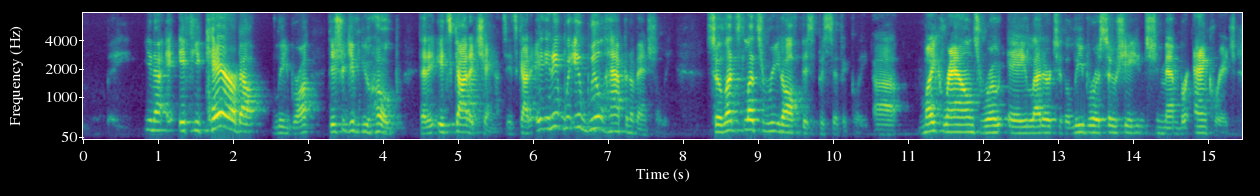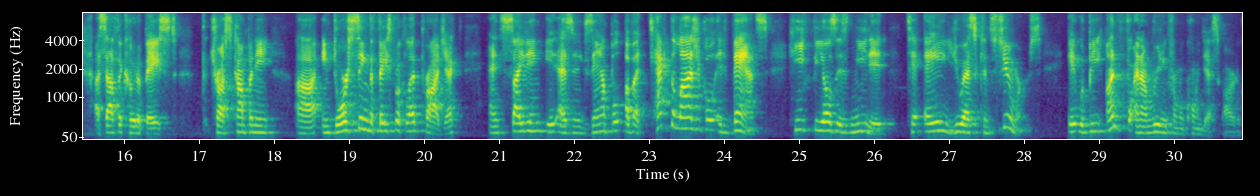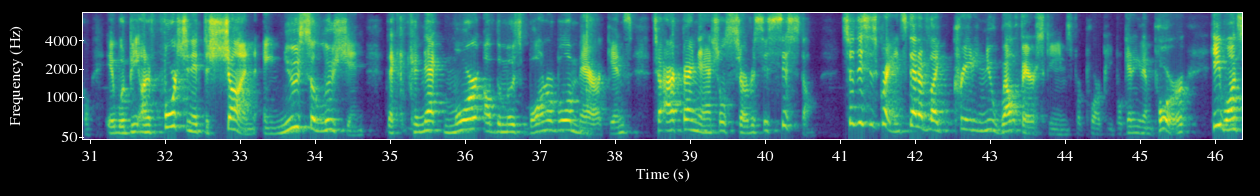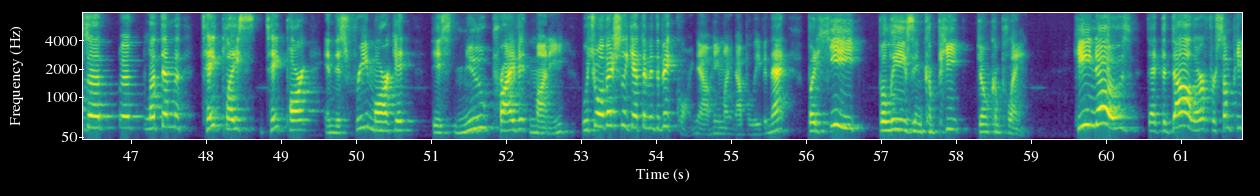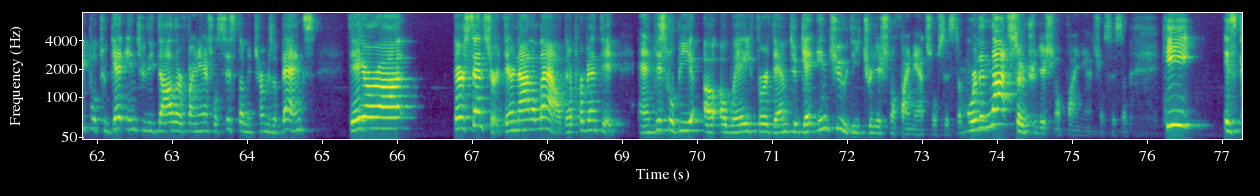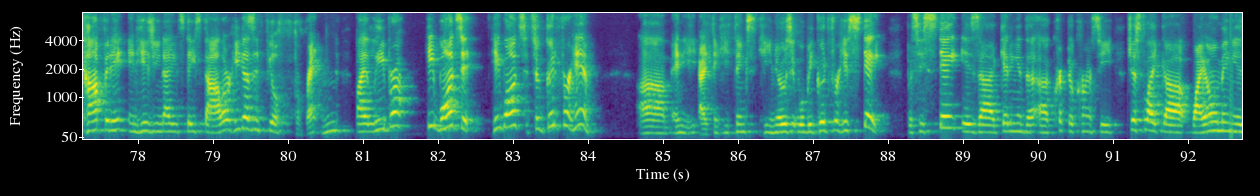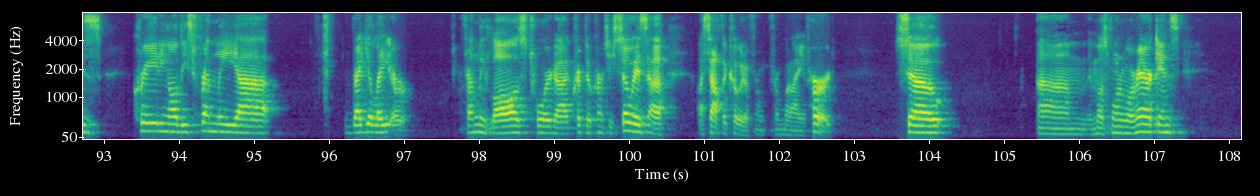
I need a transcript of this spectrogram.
you know, if you care about Libra, this should give you hope that it, has got a chance. It's got, and it, it will happen eventually. So let's let's read off this specifically. Uh, Mike Rounds wrote a letter to the Libra Association member Anchorage, a South Dakota-based trust company, uh, endorsing the Facebook-led project and citing it as an example of a technological advance he feels is needed to aid U.S. consumers it would be unfor- and I'm reading from a CoinDesk article. It would be unfortunate to shun a new solution that could connect more of the most vulnerable Americans to our financial services system. So this is great. Instead of like creating new welfare schemes for poor people, getting them poorer, he wants to uh, let them take place, take part in this free market, this new private money, which will eventually get them into Bitcoin. Now, he might not believe in that, but he believes in compete don't complain. He knows that the dollar, for some people to get into the dollar financial system in terms of banks, they are uh, they're censored. They're not allowed. They're prevented. And this will be a, a way for them to get into the traditional financial system or the not so traditional financial system. He is confident in his United States dollar. He doesn't feel threatened by Libra. He wants it. He wants it. So good for him. Um, and he, I think he thinks he knows it will be good for his state. But see, state is uh, getting into uh, cryptocurrency, just like uh, Wyoming is creating all these friendly uh, regulate or friendly laws toward uh, cryptocurrency. So is uh, uh, South Dakota, from from what I have heard. So, um, most vulnerable Americans,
